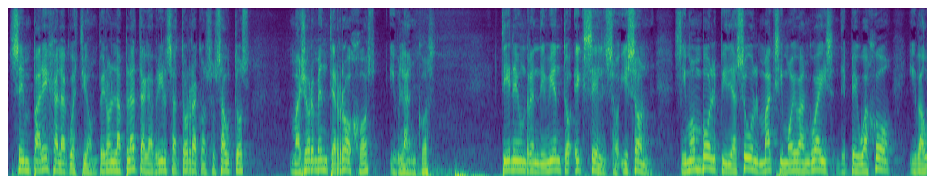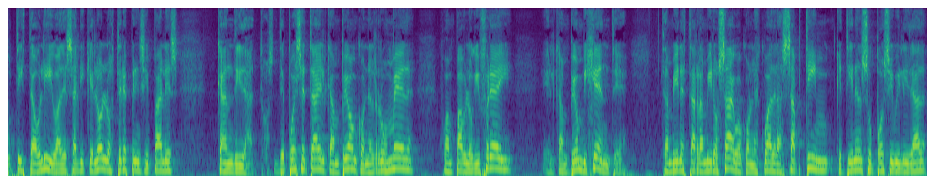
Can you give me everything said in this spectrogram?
se empareja la cuestión, pero en La Plata Gabriel Satorra con sus autos mayormente rojos y blancos tiene un rendimiento excelso y son Simón Volpi de Azul, Máximo Evan Weiss de Peguajó y Bautista Oliva de Saliqueló, los tres principales candidatos. Después está el campeón con el Rusmed, Juan Pablo Guifrey, el campeón vigente. También está Ramiro Sago con la escuadra SAP Team, que tienen su posibilidad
